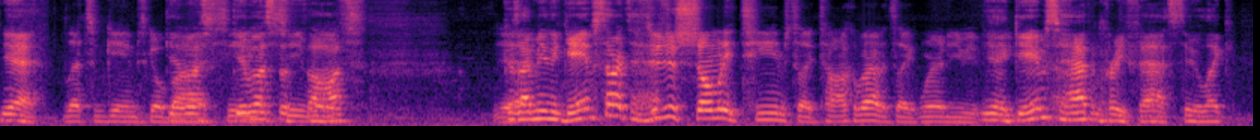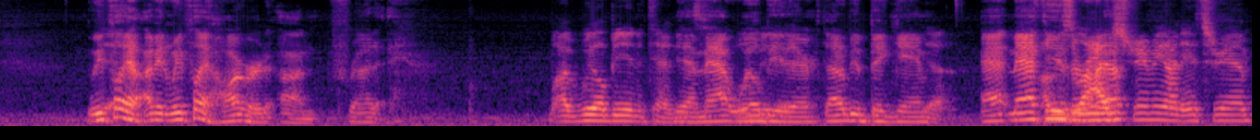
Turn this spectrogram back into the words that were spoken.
Yeah, let some games go Give by, us- see, give us the thoughts. because Yeah. I mean the games start to. There's just so many teams to like talk about. It's like where do you? even yeah, games happen pretty fast too. Like we Yeah. play. I mean, we play Harvard on Friday. I will be in attendance. Yeah, Matt We'll will be there. That'll be a big game Yeah. at I'll be Matthews live Arena. streaming on Instagram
